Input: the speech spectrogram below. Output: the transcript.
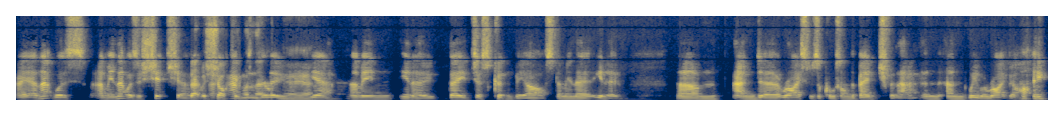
Right? and that was, I mean, that was a shit show. That was shocking, wasn't it? Absolute- Yeah, yeah. I mean, you know, they just couldn't be asked. I mean, they, you know, um, and uh, Rice was, of course, on the bench for that, and and we were right behind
